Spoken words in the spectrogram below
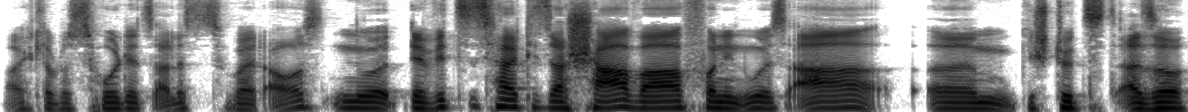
Aber ich glaube, das holt jetzt alles zu weit aus. Nur der Witz ist halt, dieser Schah war von den USA ähm, gestützt. Also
